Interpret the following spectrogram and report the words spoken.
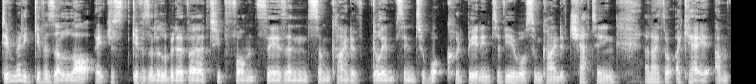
didn't really give us a lot. It just gave us a little bit of uh, two performances and some kind of glimpse into what could be an interview or some kind of chatting. And I thought, okay, I'm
